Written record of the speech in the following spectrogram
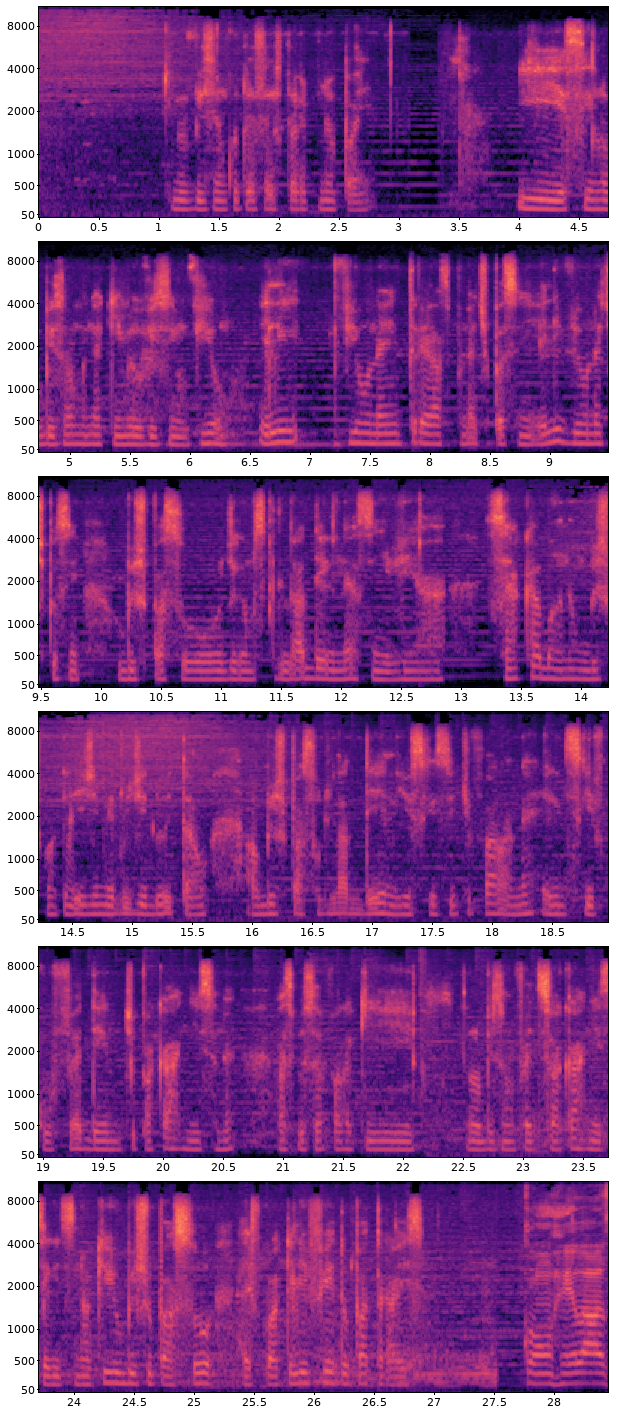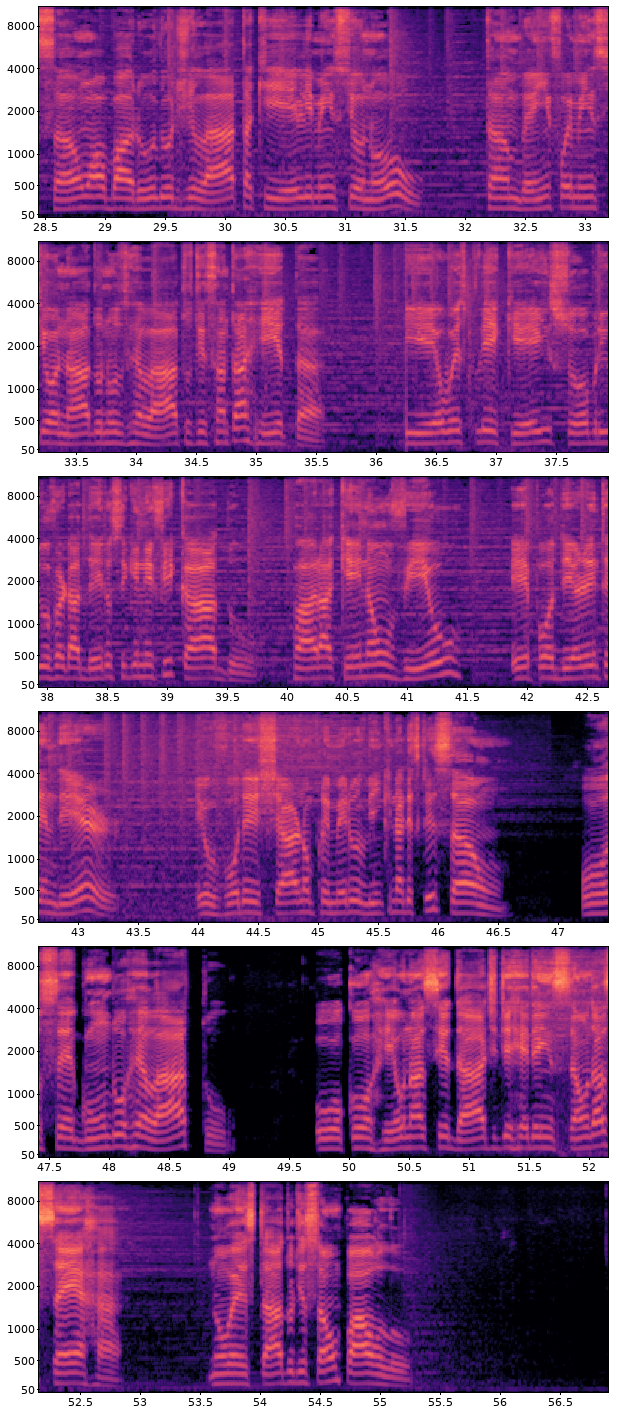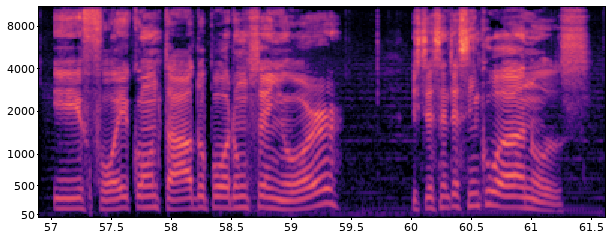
Que meu vizinho contou essa história pro meu pai. E esse lobisomem né, que meu vizinho viu, ele viu, né, entre aspas, né, tipo assim, ele viu, né, tipo assim, o bicho passou, digamos que do lado dele, né, assim, vinha se acabando, né, um bicho com aquele gemido de dor e tal. Aí o bicho passou do lado dele e esqueci de falar, né, ele disse que ficou fedendo, tipo a carniça, né. As pessoas falam que o lobisomem fede só a carniça, ele disse, não, que o bicho passou, aí ficou aquele fedor pra trás. Com relação ao barulho de lata que ele mencionou, também foi mencionado nos relatos de Santa Rita, e eu expliquei sobre o verdadeiro significado. Para quem não viu e poder entender, eu vou deixar no primeiro link na descrição. O segundo relato ocorreu na cidade de Redenção da Serra, no estado de São Paulo, e foi contado por um senhor de 65 anos,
